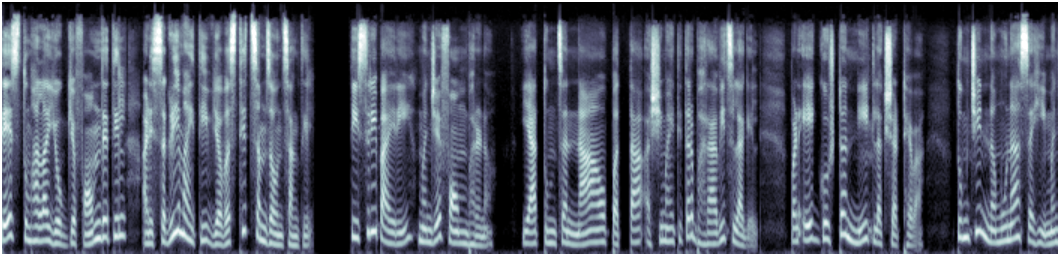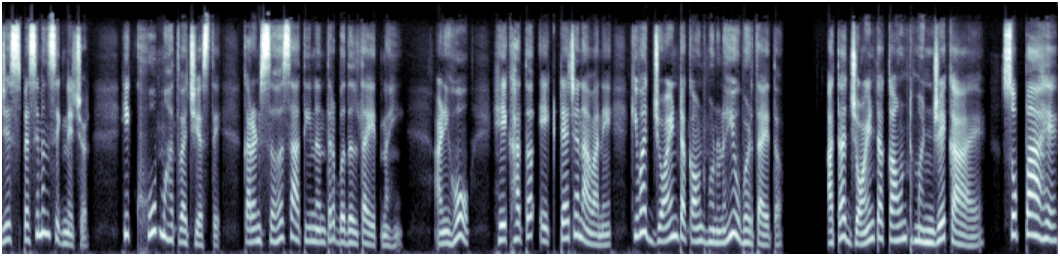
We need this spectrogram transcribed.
तेच तुम्हाला योग्य फॉर्म देतील आणि सगळी माहिती व्यवस्थित समजावून सांगतील. तिसरी पायरी म्हणजे फॉर्म भरणं. यात तुमचं नाव पत्ता अशी माहिती तर भरावीच लागेल. पण एक गोष्ट नीट लक्षात ठेवा. तुमची नमुना सही म्हणजे स्पेसिमन सिग्नेचर ही खूप महत्वाची असते कारण सहसा बदलता येत नाही. आणि हो हे खातं एकट्याच्या नावाने किंवा जॉईंट अकाउंट म्हणूनही उघडता येतं. आता जॉईंट अकाउंट म्हणजे काय? सोप्पा आहे.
